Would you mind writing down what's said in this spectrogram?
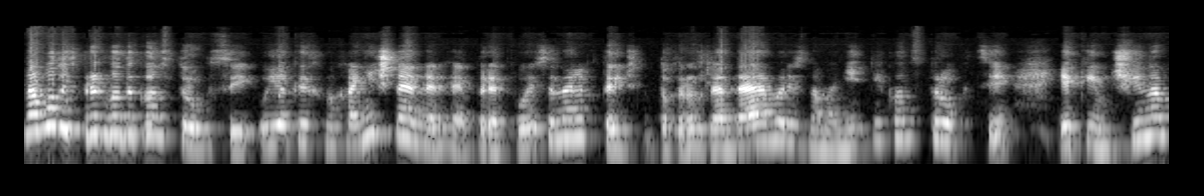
Наводить приклади конструкцій, у яких механічна енергія перетворюється на електричну, тобто розглядаємо різноманітні конструкції, яким чином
